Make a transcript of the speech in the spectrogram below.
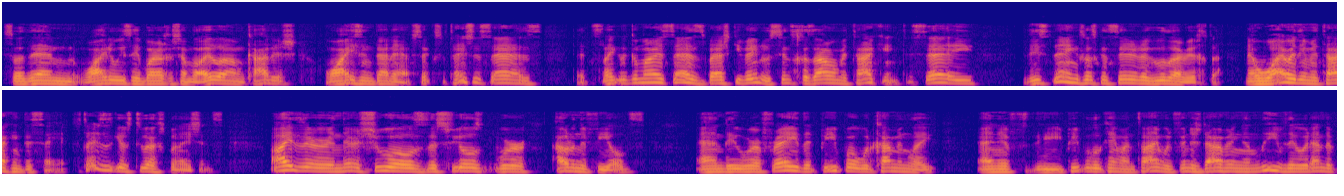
So then, why do we say Baruch Hashem La'ilam Kaddish? Why isn't that a hefsek? So Taisha says it's like the Gemara says, Bashkivenu, since Chazar were attacking to say these things was considered a gula richta. Now, why were they attacking to say it? So Taisha gives two explanations. Either in their shuls, the shuls were out in the fields, and they were afraid that people would come in late, and if the people who came on time would finish davening and leave, they would end up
